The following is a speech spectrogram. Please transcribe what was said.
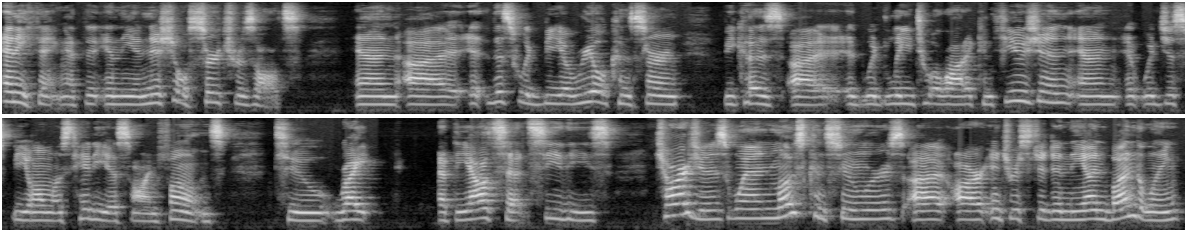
anything at the in the initial search results, and uh, it, this would be a real concern because uh, it would lead to a lot of confusion and it would just be almost hideous on phones to write at the outset see these charges when most consumers uh, are interested in the unbundling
